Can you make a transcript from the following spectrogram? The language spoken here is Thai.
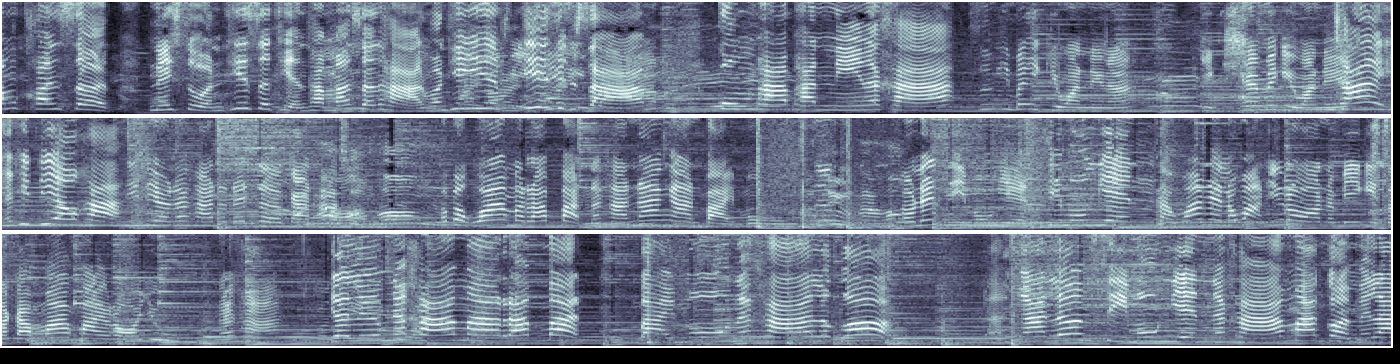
มคอนเสิร์ตในสวนที่เสถียรธรรมสถานวันที่ 23 กุมภาพันธ์นี้นะคะ ซึ่งอีกไม่อีกกี่วันเองนะ อีกแค่ไม่กี่วันนี้ใช่อาทิตย์เดียวค่ะทีเดียวนะคะจะได้เจอกันสองห้องเขาบอกว่ามารับบัตรนะคะ หน้างานบ่ายโมงซึ่งเราเล่น4ี่โมงเย็น4โมงเย็นแต่ว่าในระหว่างที่รอนะมีกิจกรรมมากมายรออยู่นะคะ อย่าลืมนะคะมารับบัตรบ่ายโมงนะคะ แล้วก็งานเริ่ม4โมงเย็นนะคะ มาก่อนเวลา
